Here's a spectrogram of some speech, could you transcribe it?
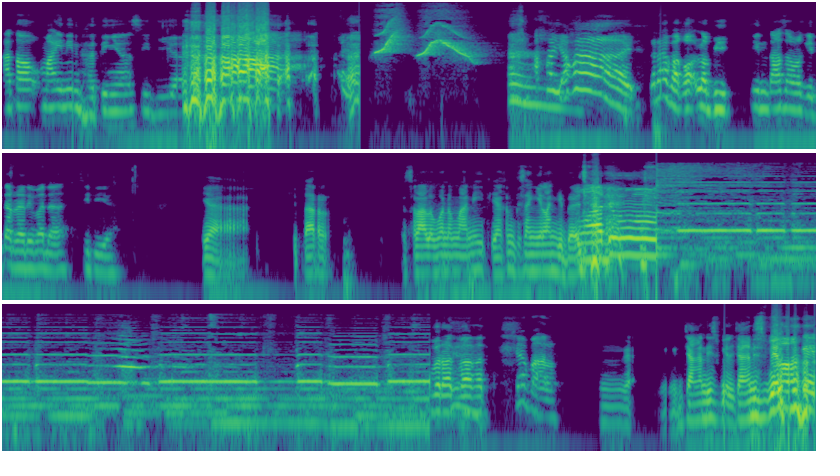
atau mainin hatinya si dia? hai hai. Kenapa kok lebih cinta sama gitar daripada si dia? Ya, gitar selalu menemani, dia kan bisa ngilang gitu aja. Waduh. Berat banget. Siapa Al? Enggak. Jangan di-spill, jangan di-spill. Oke,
